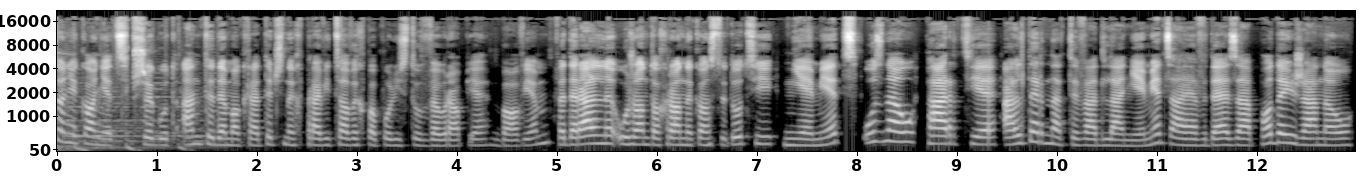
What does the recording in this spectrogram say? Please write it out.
to nie koniec przygód antydemokratycznych prawicowych populistów w Europie, bowiem Federalny Urząd Ochrony Konstytucji Niemiec uznał partię Alternatywa dla Niemiec AfD za podejrzaną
